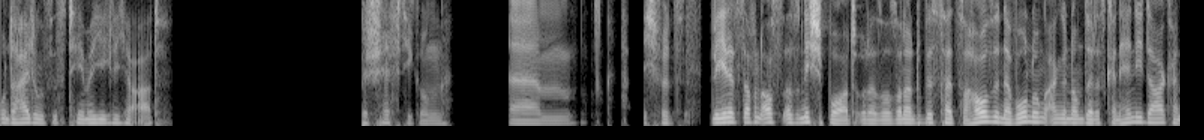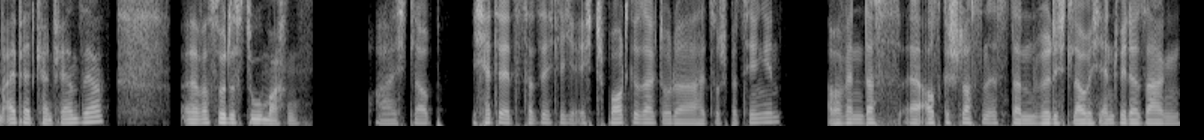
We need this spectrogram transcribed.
Unterhaltungssysteme jeglicher Art. Beschäftigung. Ähm, ich würde, Wir gehen jetzt davon aus, also nicht Sport oder so, sondern du bist halt zu Hause in der Wohnung, angenommen, du hättest kein Handy da, kein iPad, kein Fernseher. Äh, was würdest du machen? ich glaube, ich hätte jetzt tatsächlich echt Sport gesagt oder halt so spazieren gehen. Aber wenn das äh, ausgeschlossen ist, dann würde ich, glaube ich, entweder sagen,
